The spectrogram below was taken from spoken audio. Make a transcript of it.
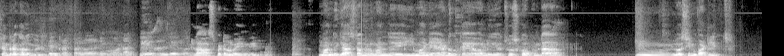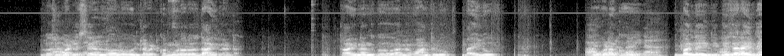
చంద్రకాలం మేడం. చంద్రకళనేమో నాకు పేరు తెలియదు. ఇట్లా హాస్పిటల్ పోయింది. మందు గ్యాస్ ట్రబుల్ మందు ఇవ్వమని అడిగితే వాళ్ళు ఇక చూసుకోకుండా లోసిన్ బాటిల్ ఇచ్చి లోసిన్ బాటిల్ ఇస్తే రెండు రోజులు ఇంట్లో పెట్టుకొని మూడో రోజు తాగిందంట. తాగినందుకు ఆమె వాంతులు బయలు ఒకడకు ఇబ్బంది అయింది. బేజారైంది.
